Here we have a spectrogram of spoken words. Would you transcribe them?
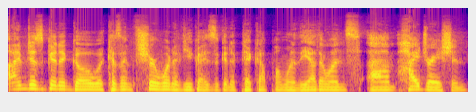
I'm just going to go because I'm sure one of you guys is going to pick up on one of the other ones. Um, hydration.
